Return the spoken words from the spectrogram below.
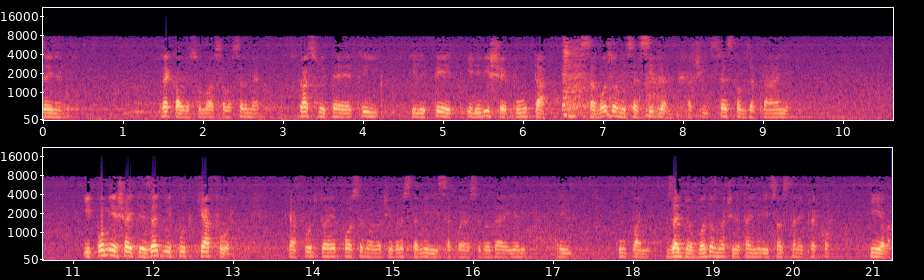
Zeynebu, rekao Resulullah sa osaleme, gasili te tri ili pet ili više puta sa vodom i sa sidrom, znači sredstvom za pranje. I pomiješajte zadnji put kafur. Kafur to je posebno znači, vrsta mirisa koja se dodaje jeli, pri kupanju zadnjom vodom, znači da taj miris ostane preko tijela.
